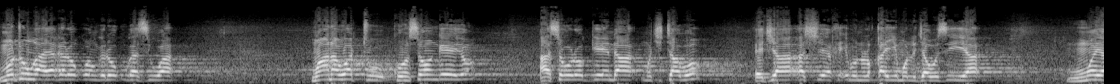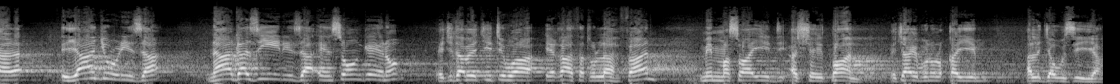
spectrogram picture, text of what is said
omuntu nga ayagala okwongera okugasiwa mwana wattu ku nsonga eyo asobola okgenda mu kitabo ekya sheikh ibnu lqayimu ljawziya mwe yanjululiza n'agaziyiriza ensonga eno ekitabo ekiyitibwa ighathatu lahfan Min masayidi ashaitan ekya ibnu lqayim aljawziya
